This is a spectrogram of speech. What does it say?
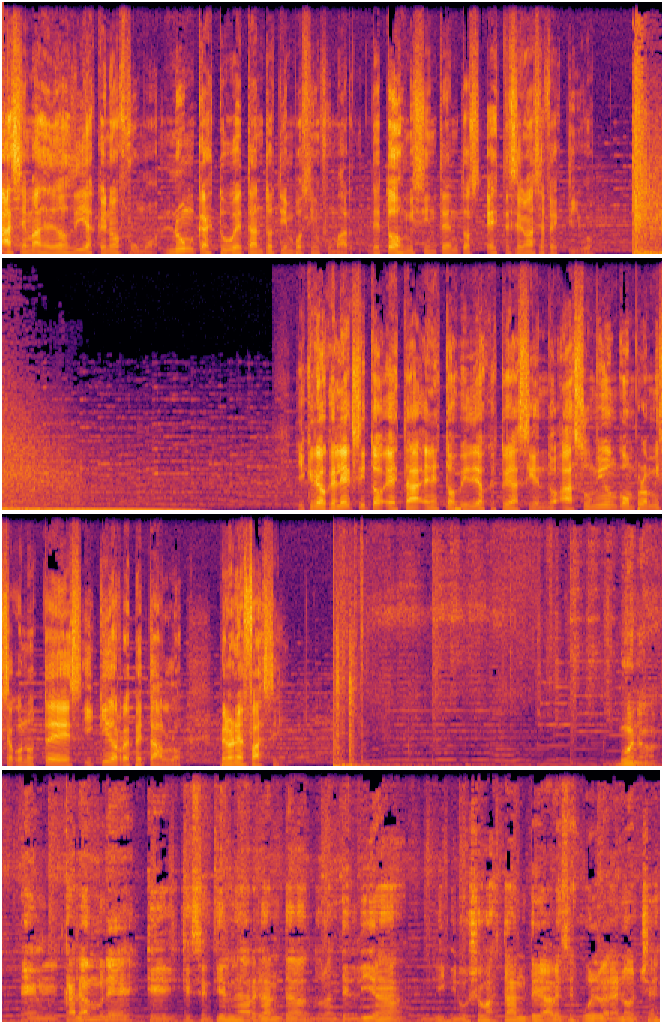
Hace más de dos días que no fumo. Nunca estuve tanto tiempo sin fumar. De todos mis intentos, este es el más efectivo. Y creo que el éxito está en estos videos que estoy haciendo. Asumí un compromiso con ustedes y quiero respetarlo, pero no es fácil. Bueno, el calambre que, sentía en la garganta durante el día disminuyó bastante, a veces vuelve a la noche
